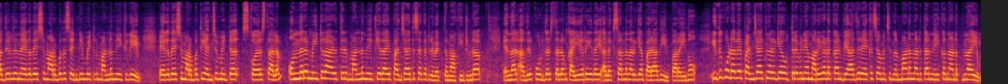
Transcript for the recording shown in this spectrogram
അതിൽ നിന്ന് ഏകദേശം അറുപത് സെന്റിമീറ്റർ മണ്ണ് നീക്കുകയും ഏകദേശം അറുപത്തിയഞ്ച് മീറ്റർ സ്ക്വയർ സ്ഥലം ഒന്നര മീറ്റർ ആഴത്തിൽ മണ്ണ് നീക്കിയതായി പഞ്ചായത്ത് സെക്രട്ടറി വ്യക്തമാക്കിയിട്ടുണ്ട്. എന്നാൽ അതിൽ കൂടുതൽ സ്ഥലം കയ്യേറിയതായി അലക്സാണ്ടർ നൽകിയ പരാതിയിൽ പറയുന്നു. ഇതുകൂടാതെ പഞ്ചായത്ത് നൽകിയ ഉത്തരവിനെ മറികടക്കാൻ വ്യാജരേഖ ചമച്ച് നിർമ്മാണം നടത്താൻ നീക്കം നടത്തുന്നതായും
